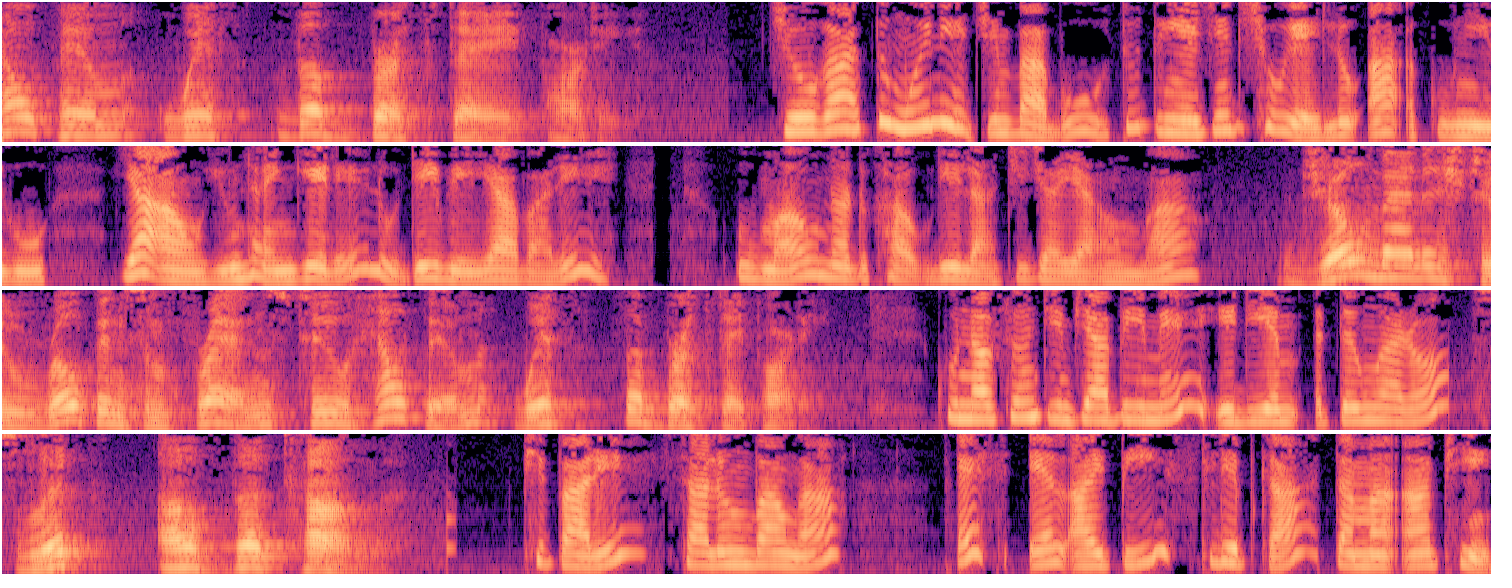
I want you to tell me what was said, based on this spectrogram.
help him with the birthday party. Joe က သူ့မွေးနေ့ကျင်းပဖို့ သူ့တငယ်ချင်းတချို့ရဲ့လိုအားအကူအညီကို ရအောင်ယူနိုင်ခဲ့တယ်လို့အဓိပ္ပာယ်ရပါတယ်။ဥပမာ ကိုနောက်တစ်ခေါက်လေ့လာကြည့်ကြရအောင်ပါ။ Joe managed to rope in some friends to help him with the birthday party. ခုနောက်ဆုံးတင်ပြပေးမယ် idiom အသုံးကတော့ Slip of the tongue. ဖြစ်ပါတယ်။စာလုံးပေါင်းက slip slip ကတမန်အားဖြင့်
